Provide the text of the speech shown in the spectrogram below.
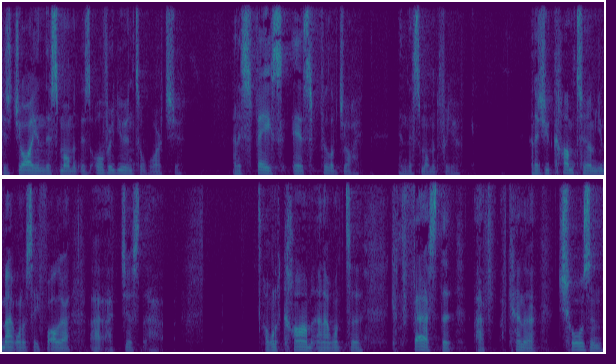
His joy in this moment is over you and towards you. And his face is full of joy in this moment for you. And as you come to him, you might want to say, Father, I, I, I just, uh, I want to come and I want to confess that I've, I've kind of chosen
